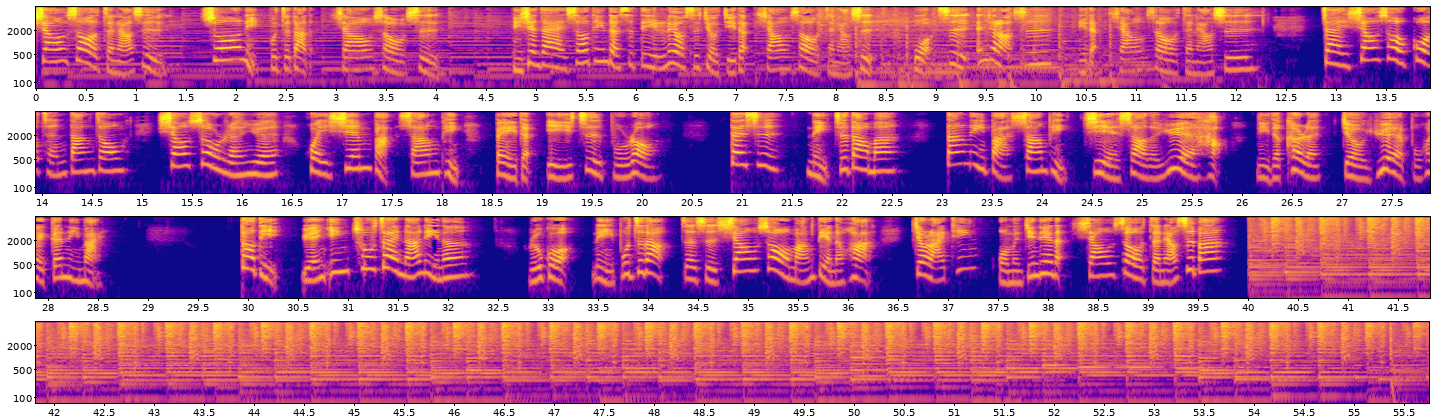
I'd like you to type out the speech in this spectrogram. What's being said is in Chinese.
销售诊疗室说：“你不知道的销售事。”你现在收听的是第六十九集的销售诊疗室，我是 Angel 老师，你的销售诊疗师。在销售过程当中，销售人员会先把商品背得一字不漏，但是你知道吗？当你把商品介绍得越好，你的客人就越不会跟你买。到底原因出在哪里呢？如果你不知道这是销售盲点的话，就来听我们今天的销售诊疗室吧。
